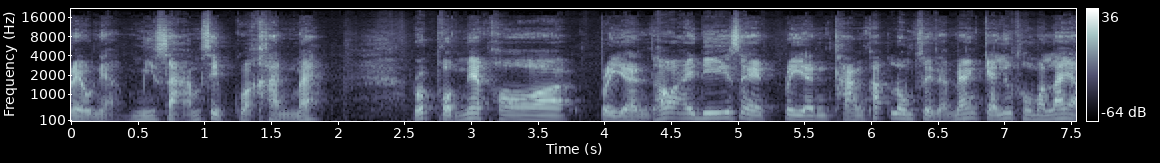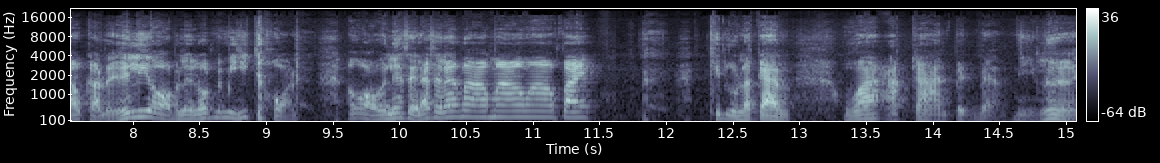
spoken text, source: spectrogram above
เร็วๆเนี่ยมี 30 กว่าคันไหมรถผมเนี่ยพอ เปลี่ยนท่อไอดีเสร็จเปลี่ยนถังพักลมเสร็จอะแม่งแกรีบโทรมาไล่เอากลับเลยเฮ้ยรีบออกไปเลยรถไม่มีที่จอด เอาออกไปเลยเสร็จแล้วเสร็จแล้วมาเอามาเอามาเอาไป คิดดูแล้วกันว่าอาการเป็นแบบนี้เลย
